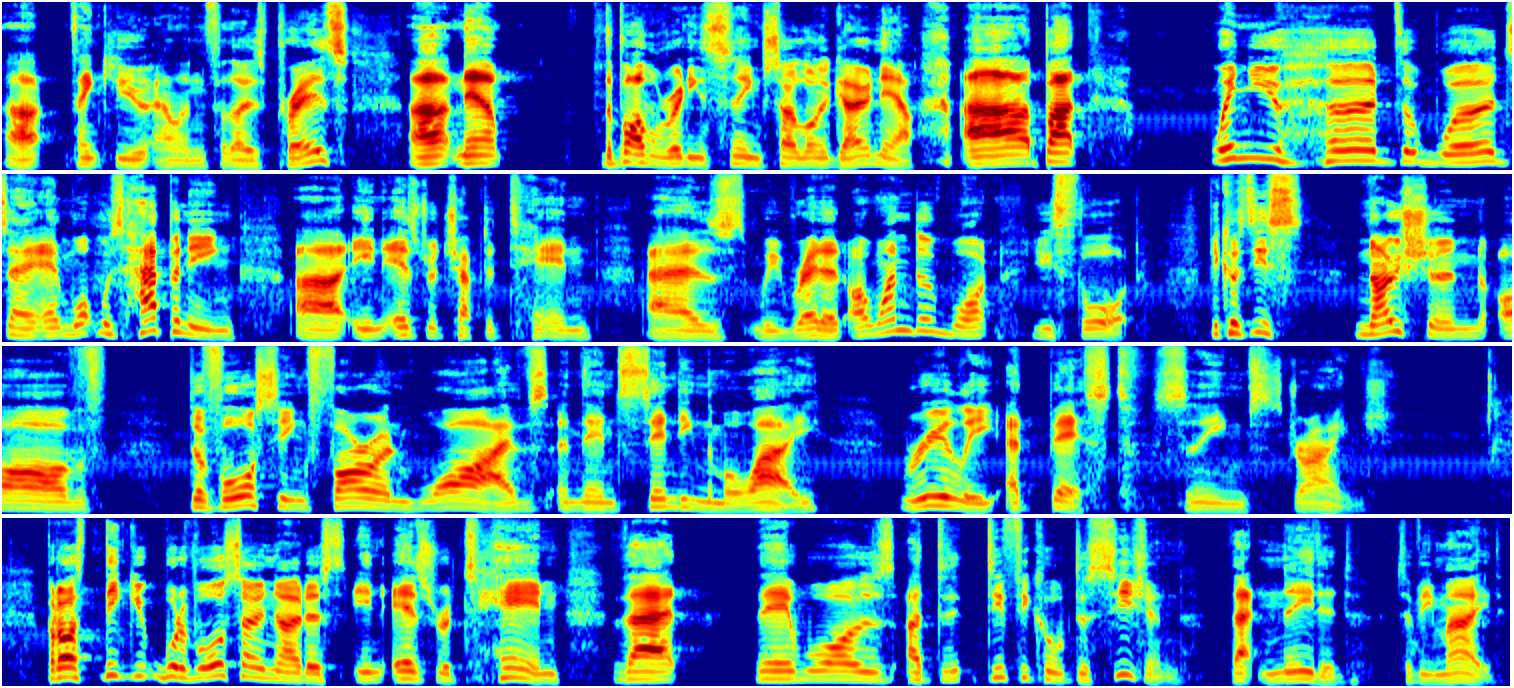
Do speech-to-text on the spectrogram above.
Uh, thank you, Alan, for those prayers. Uh, now, the Bible reading seems so long ago now, uh, but when you heard the words and, what was happening uh, in Ezra chapter 10 as we read it, I wonder what you thought. Because this notion of divorcing foreign wives and then sending them away really, at best, seems strange. But I think you would have also noticed in Ezra 10 that there was a d- difficult decision that needed to be made.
